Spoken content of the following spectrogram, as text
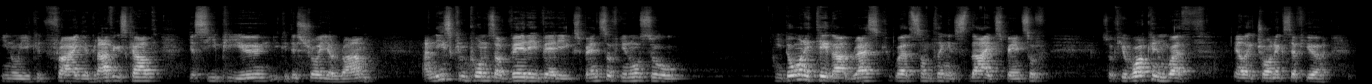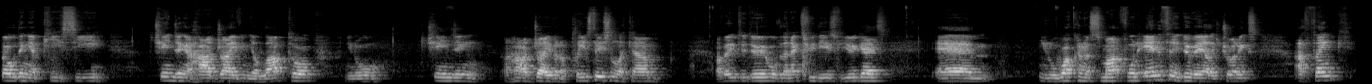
you know you could fry your graphics card, your CPU, you could destroy your RAM and these components are very very expensive you know so you don't want to take that risk with something that's that expensive so if you're working with electronics, if you're building a PC, changing a hard drive in your laptop, you know, changing a hard drive on a PlayStation like I'm about to do over the next few days for you guys. Um, you know, work on a smartphone, anything to do with electronics, I think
